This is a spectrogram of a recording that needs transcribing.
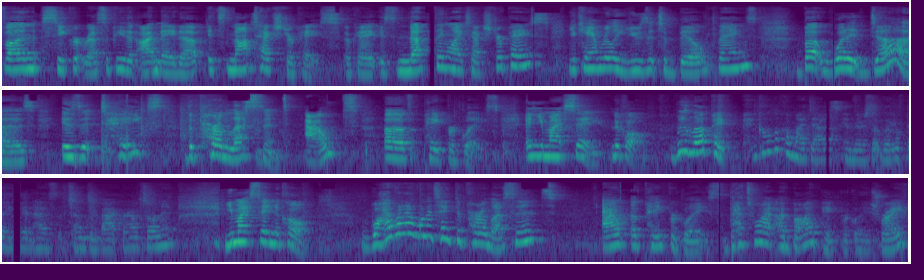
fun secret recipe that I made up. It's not texture paste, okay? It's nothing like texture paste. You can't really use it to build things. But what it does is it takes the pearlescent out of paper glaze. And you might say, Nicole, we love paper. Go look on my desk and there's a little thing that has tons of backgrounds on it. You might say, Nicole, why would I want to take the pearlescent out of paper glaze. That's why I buy paper glaze, right?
